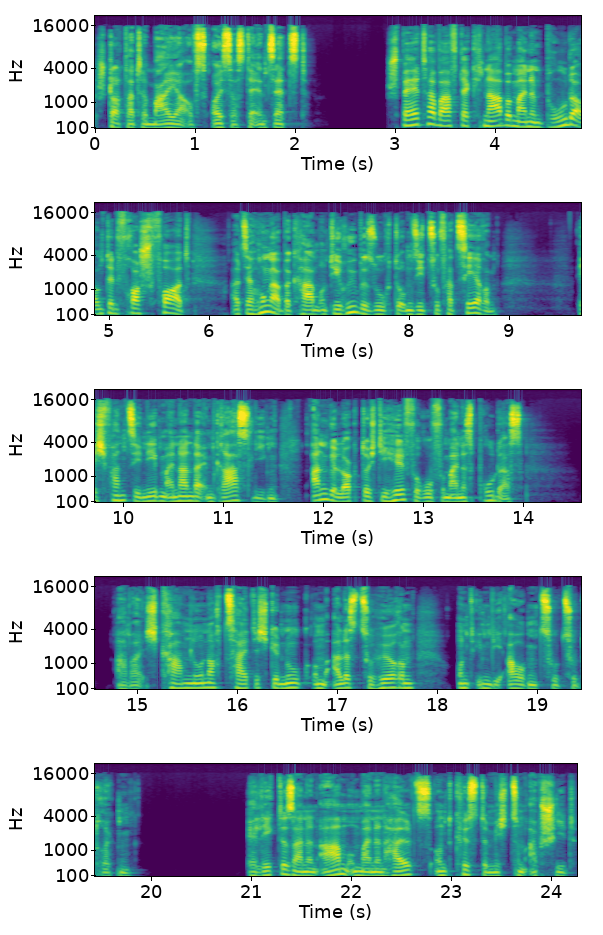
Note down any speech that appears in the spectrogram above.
stotterte Maya aufs äußerste entsetzt. Später warf der Knabe meinen Bruder und den Frosch fort, als er Hunger bekam und die Rübe suchte, um sie zu verzehren. Ich fand sie nebeneinander im Gras liegen, angelockt durch die Hilferufe meines Bruders. Aber ich kam nur noch zeitig genug, um alles zu hören und ihm die Augen zuzudrücken. Er legte seinen Arm um meinen Hals und küsste mich zum Abschied.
